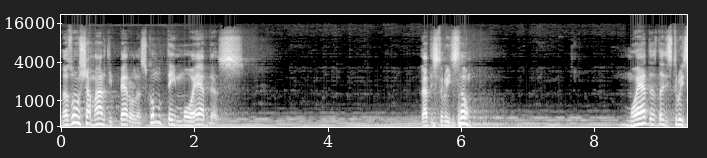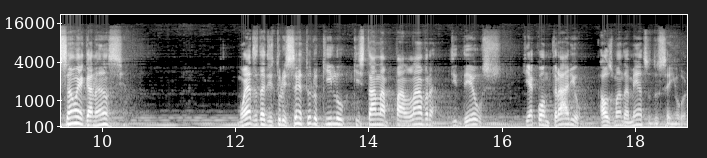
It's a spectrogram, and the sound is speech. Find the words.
Nós vamos chamar de pérolas, como tem moedas da destruição. Moedas da destruição é ganância. Moedas da destruição é tudo aquilo que está na palavra de Deus, que é contrário aos mandamentos do Senhor.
